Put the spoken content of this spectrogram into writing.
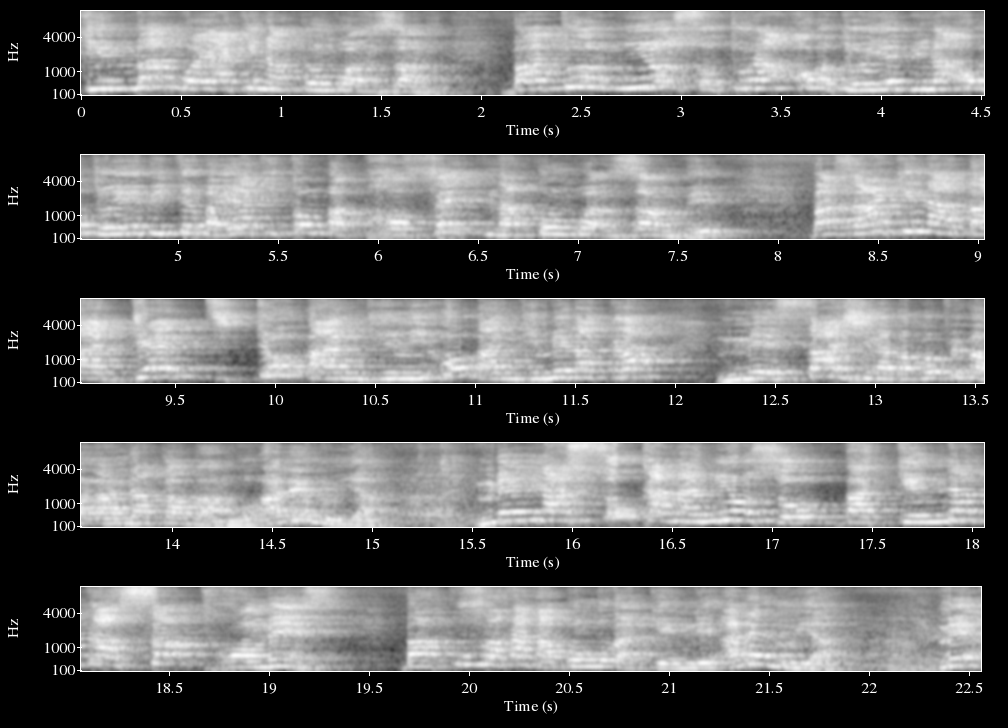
Kimbango ayaki na nkombo ya nzambe. Bato nyonso tuna oyo toyebi na oyo toyebi te bayaki nkombo baprofete na nkombo ya nzambe. Bazalaki na baadepte to bandimi oyo bandimelaka message na bango mpe balandaka bango. Alleluya me na suka na nyonso bakendaka sans promesse. Bakufa kaka bongo bakende. Alleluya mais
